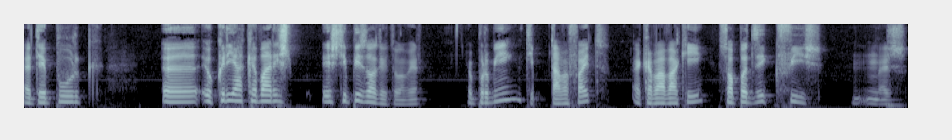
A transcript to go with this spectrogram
Até porque ah, eu queria acabar este, este episódio, estão a ver? Eu, por mim, tipo, estava feito, acabava aqui, só para dizer que fiz. Mas,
